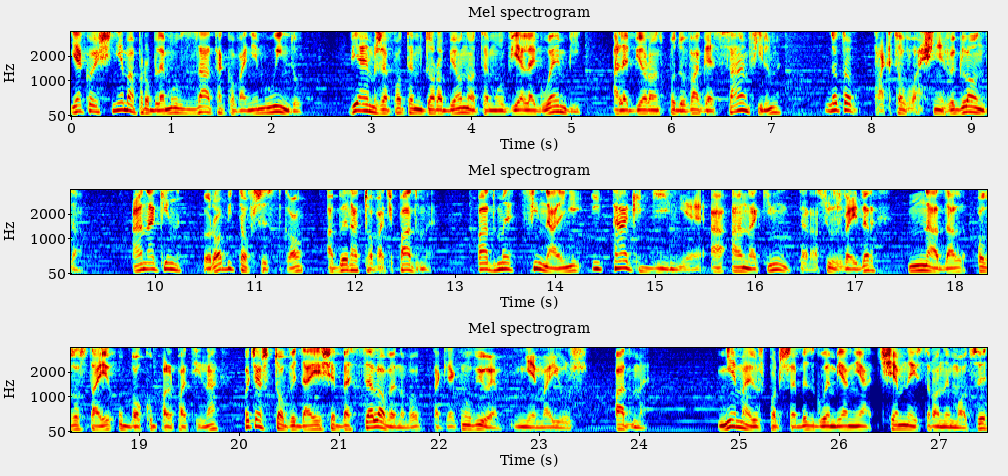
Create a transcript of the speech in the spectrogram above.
jakoś nie ma problemów z zaatakowaniem Windu. Wiem, że potem dorobiono temu wiele głębi, ale biorąc pod uwagę sam film, no to tak to właśnie wygląda. Anakin robi to wszystko, aby ratować Padmę. Padmę finalnie i tak ginie, a Anakin, teraz już Vader, nadal pozostaje u boku Palpatina, chociaż to wydaje się bezcelowe, no bo tak jak mówiłem, nie ma już Padmę. Nie ma już potrzeby zgłębiania ciemnej strony mocy,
